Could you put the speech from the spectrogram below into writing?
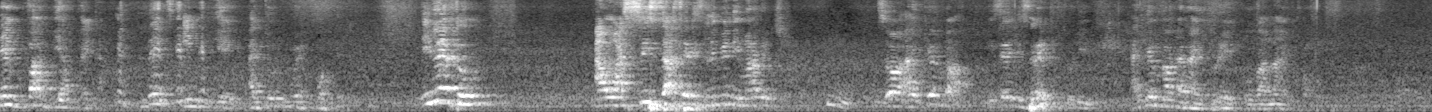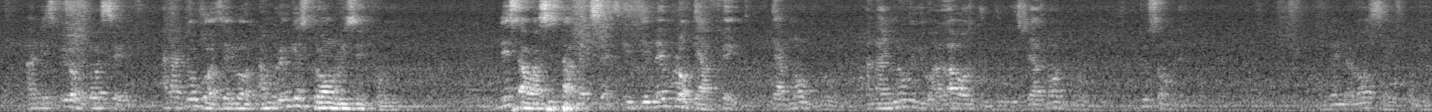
never be a feather. Let him be. I you where for He left. Oh. Our sister said he's leaving the marriage. Hmm. So I came back. He said he's ready to leave. I came back and I prayed overnight. And the Spirit of God said, and I told God, I said, Lord, I'm bringing strong reason for you. This our sister makes sense. It's the level of their faith. They have not grown. And I know you allow us to do this. She has not grown. Do something. And then the Lord said, okay,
